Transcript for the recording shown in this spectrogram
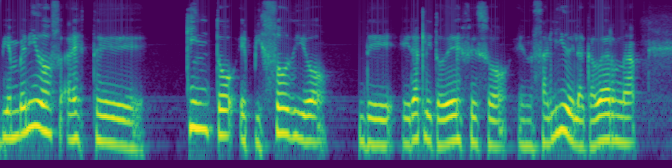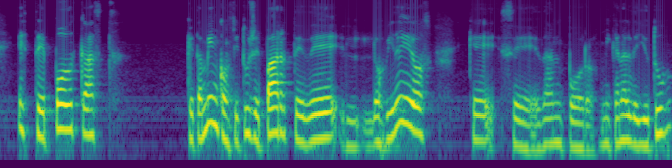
Bienvenidos a este quinto episodio de Heráclito de Éfeso en Salí de la Caverna, este podcast que también constituye parte de los videos que se dan por mi canal de YouTube.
